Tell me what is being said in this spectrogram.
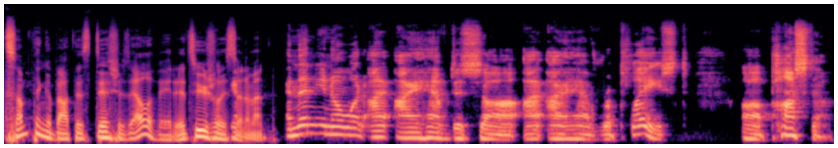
something about this dish is elevated. It's usually cinnamon. And then you know what? I I have this. Uh, I I have replaced uh, pasta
